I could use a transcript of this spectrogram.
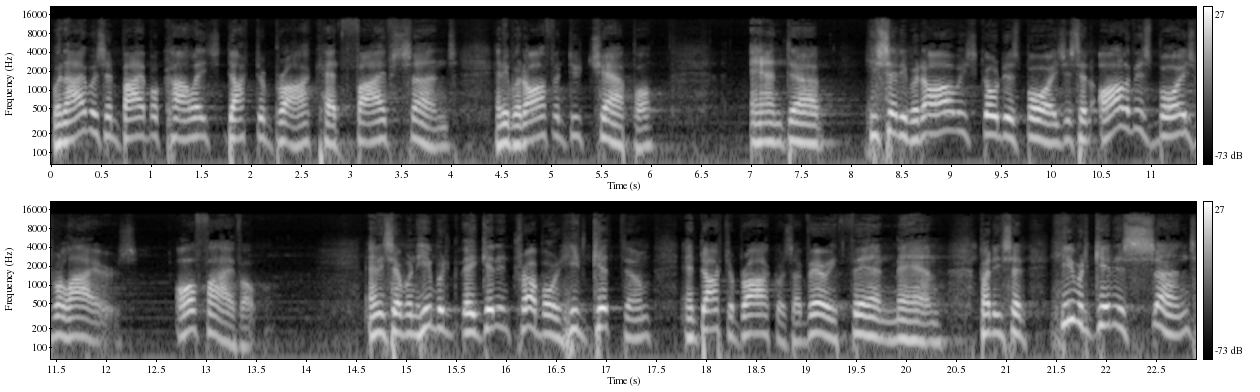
When I was in Bible college, Dr. Brock had five sons, and he would often do chapel. And uh, he said he would always go to his boys. He said all of his boys were liars, all five of them. And he said when he would they get in trouble, he'd get them. And Dr. Brock was a very thin man, but he said he would get his sons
